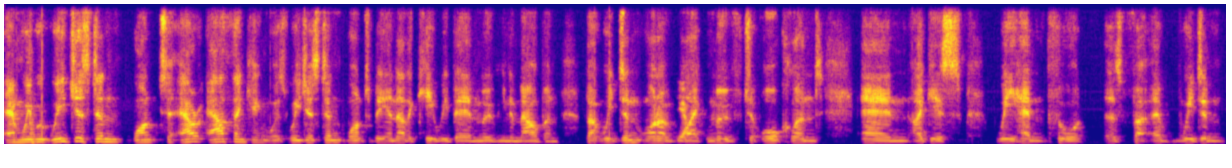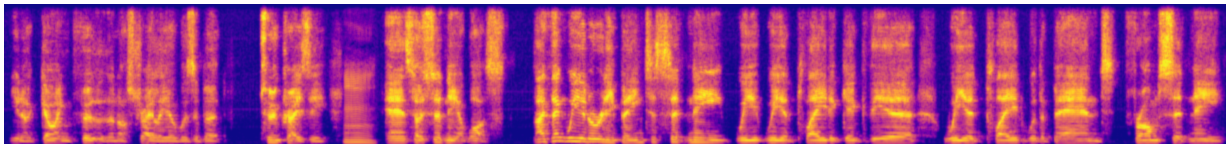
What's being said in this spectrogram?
and we we just didn't want to. Our our thinking was we just didn't want to be another Kiwi band moving to Melbourne, but we didn't want to Yeah. like move to Auckland, and I guess we hadn't thought as far. uh, We didn't, you know, going further than Australia was a bit too crazy, Mm. and so Sydney it was. I think we had already been to Sydney. We we had played a gig there. We had played with a band from Sydney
